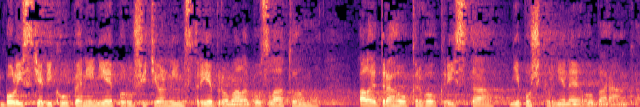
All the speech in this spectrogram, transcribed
Boli ste vykúpení nie porušiteľným striebrom alebo zlatom, ale drahou krvou Krista, nepoškvrneného baránka.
